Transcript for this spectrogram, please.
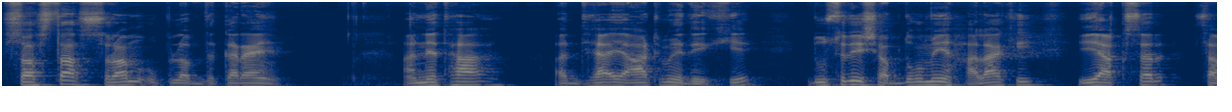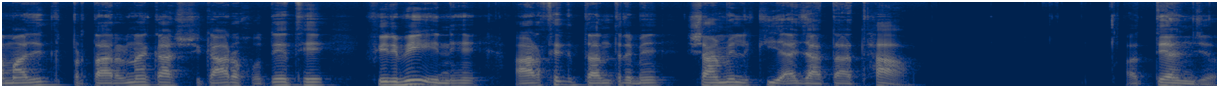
सस्ता श्रम उपलब्ध कराएँ। अन्यथा, अध्याय आठ में देखिए, दूसरे शब्दों में हालाँकि ये अक्सर सामाजिक प्रताड़ना का शिकार होते थे, फिर भी इन्हें आर्थिक तंत्र में शामिल किया जाता था। अत्यंज।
